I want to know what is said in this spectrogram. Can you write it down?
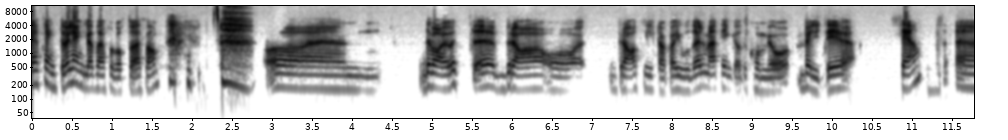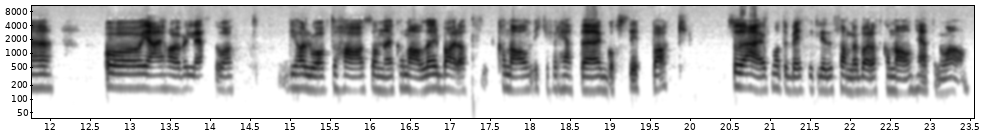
Jeg tenkte vel egentlig at det er for godt til å være sant. og eh, det var jo et eh, bra og bra tiltak av Jodel, men jeg tenker at det kom jo veldig sent. Eh, og jeg har vel lest at de har lov til å ha sånne kanaler, bare at kanalen ikke får hete Gossip bak. Så det er jo på en måte basically det samme, bare at kanalen heter noe annet.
